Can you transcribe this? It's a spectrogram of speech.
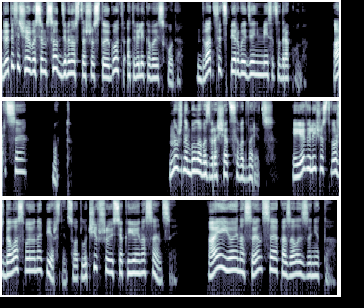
2896 год от Великого Исхода. 21 день месяца дракона. Арция, Мут. Нужно было возвращаться во дворец. Ее Величество ждала свою наперсницу, отлучившуюся к ее иносенции. А ее иносенция оказалась занята.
